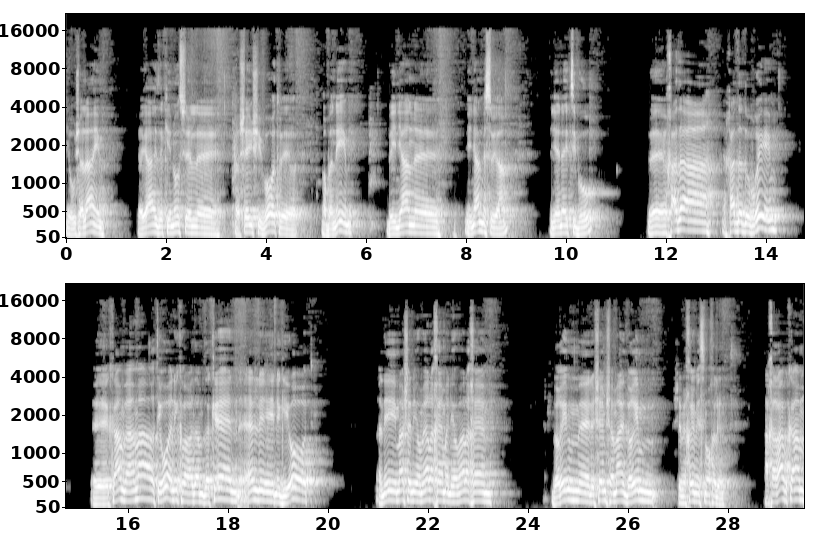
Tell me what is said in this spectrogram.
בירושלים, היה איזה כינוס של uh, ראשי ישיבות ורבנים בעניין, uh, בעניין מסוים. ענייני ציבור, ואחד הדוברים אה, קם ואמר, תראו, אני כבר אדם זקן, אין לי נגיעות, אני, מה שאני אומר לכם, אני אומר לכם דברים אה, לשם שמיים, דברים שהם יכולים לסמוך עליהם. אחריו קם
